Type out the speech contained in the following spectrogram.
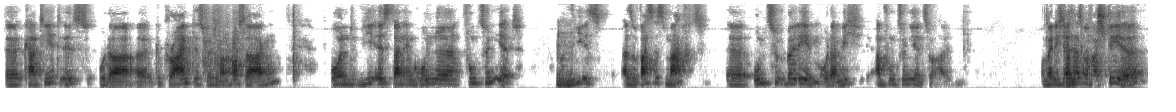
äh, kartiert ist oder äh, geprimed ist, würde man auch sagen, und wie es dann im Grunde funktioniert. Mhm. Und wie es, also was es macht, äh, um zu überleben oder mich am Funktionieren zu halten. Und wenn ich das erstmal verstehe,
